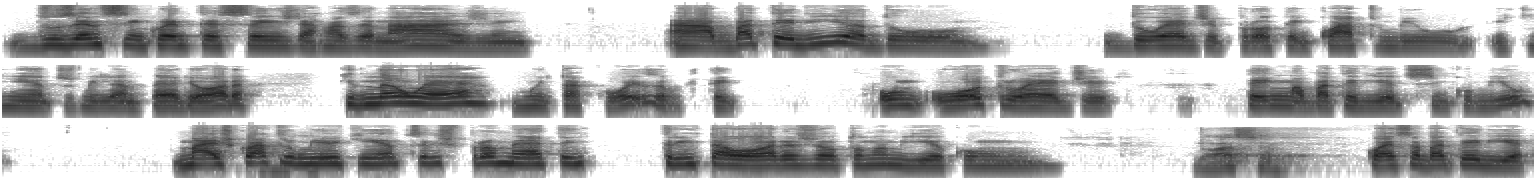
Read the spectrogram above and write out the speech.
256 de armazenagem, a bateria do, do Edge Pro tem 4.500 mAh, que não é muita coisa, porque tem o, o outro Edge tem uma bateria de 5.000, mas 4.500 eles prometem 30 horas de autonomia com, Nossa. Com essa bateria.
